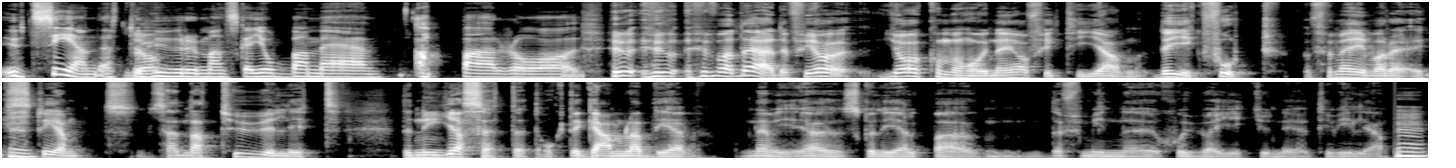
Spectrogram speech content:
utseendet och Ja. hur man ska jobba med appar och... Hur, hur, hur var det? För jag, jag kommer ihåg när jag fick tian, det gick fort. För mig var det extremt så här, naturligt, det nya sättet och det gamla blev när vi, jag skulle hjälpa, för min eh, sjua gick ju ner till William. Mm.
